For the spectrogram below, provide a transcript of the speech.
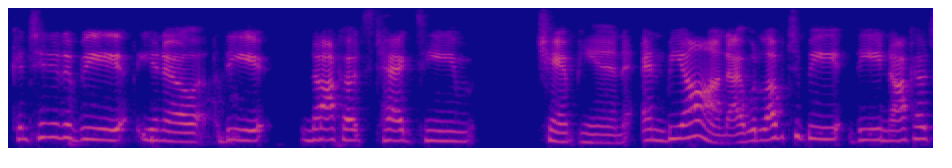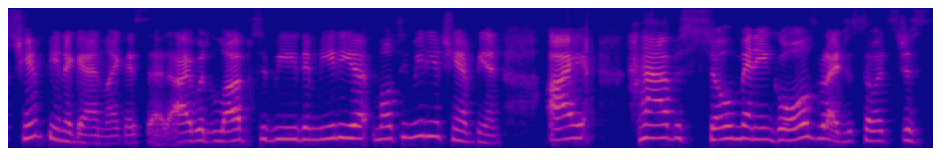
continue to be, you know, the knockouts tag team champion and beyond. I would love to be the knockouts champion again. Like I said, I would love to be the media multimedia champion. I have so many goals, but I just, so it's just,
